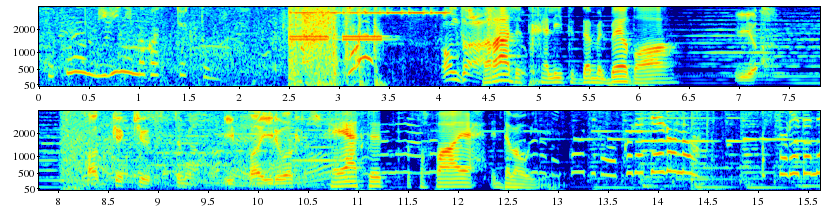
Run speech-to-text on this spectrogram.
ここを右に曲がってとあんた فرادة خلية الدم البيضاء いや白血球つってもいっぱいいるわけだし كياتة الصفائح الدموية 工事が遅れているのそれでね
